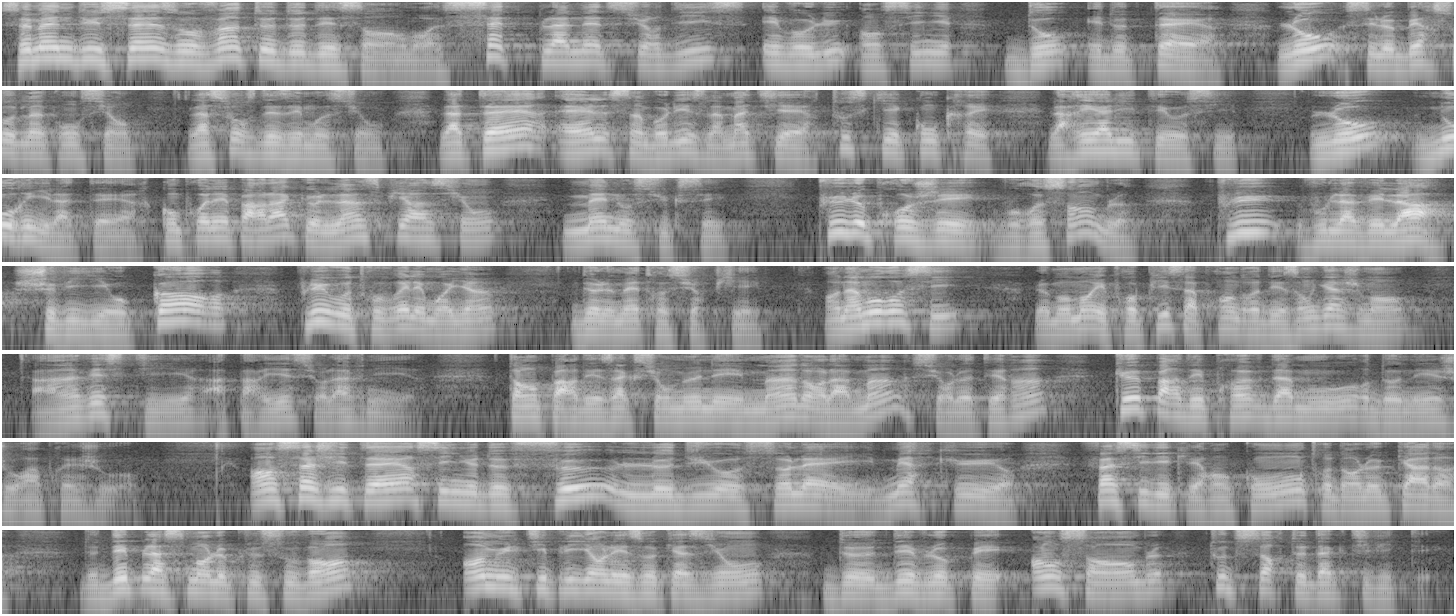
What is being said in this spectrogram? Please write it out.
Semaine du 16 au 22 décembre, 7 planètes sur 10 évoluent en signe d'eau et de terre. L'eau, c'est le berceau de l'inconscient, la source des émotions. La terre, elle, symbolise la matière, tout ce qui est concret, la réalité aussi. L'eau nourrit la terre. Comprenez par là que l'inspiration mène au succès. Plus le projet vous ressemble, plus vous l'avez là, chevillé au corps, plus vous trouverez les moyens de le mettre sur pied. En amour aussi, le moment est propice à prendre des engagements, à investir, à parier sur l'avenir, tant par des actions menées main dans la main sur le terrain que par des preuves d'amour données jour après jour. En Sagittaire, signe de feu, le duo Soleil-Mercure facilite les rencontres dans le cadre de déplacements le plus souvent, en multipliant les occasions de développer ensemble toutes sortes d'activités.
